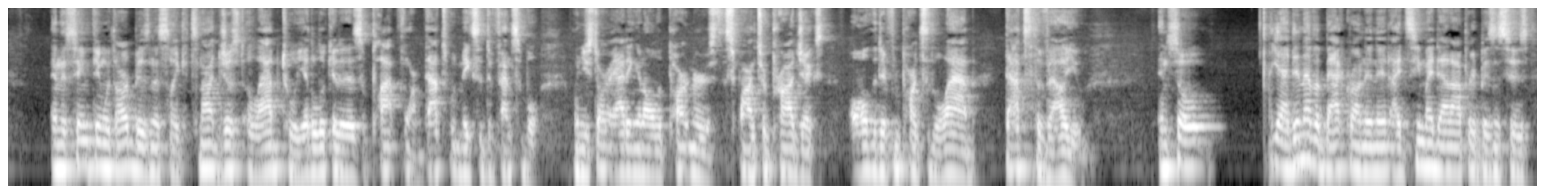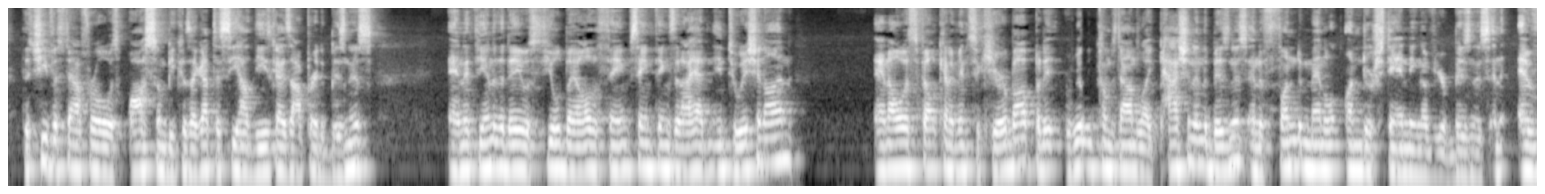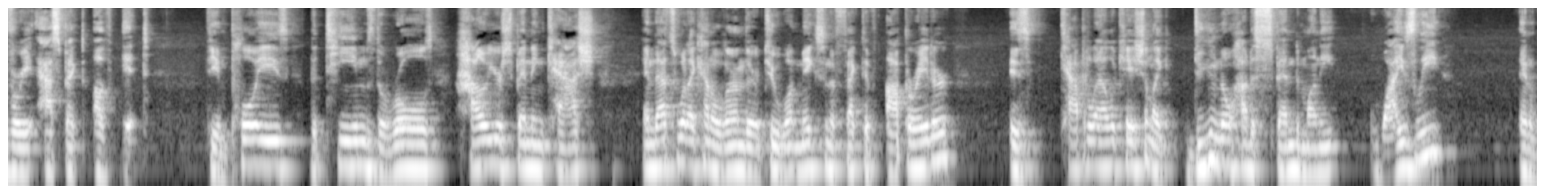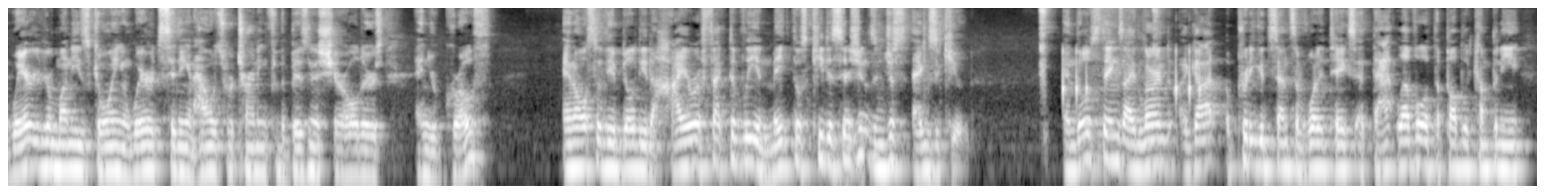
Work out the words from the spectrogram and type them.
And the same thing with our business, like it's not just a lab tool. You have to look at it as a platform. That's what makes it defensible. When you start adding in all the partners, the sponsored projects, all the different parts of the lab, that's the value. And so yeah, I didn't have a background in it. I'd seen my dad operate businesses. The chief of staff role was awesome because I got to see how these guys operate a business. And at the end of the day, it was fueled by all the same, same things that I had an intuition on and always felt kind of insecure about. But it really comes down to like passion in the business and a fundamental understanding of your business and every aspect of it the employees, the teams, the roles, how you're spending cash. And that's what I kind of learned there too. What makes an effective operator is capital allocation like do you know how to spend money wisely and where your money is going and where it's sitting and how it's returning for the business shareholders and your growth and also the ability to hire effectively and make those key decisions and just execute and those things i learned i got a pretty good sense of what it takes at that level at the public company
